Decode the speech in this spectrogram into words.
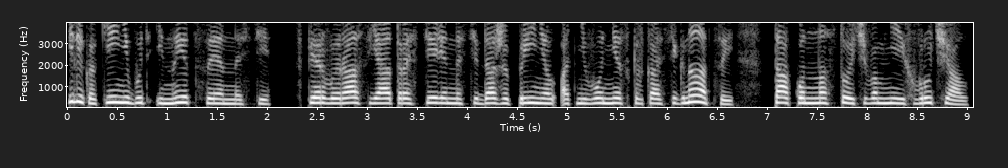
или какие-нибудь иные ценности. В первый раз я от растерянности даже принял от него несколько ассигнаций, так он настойчиво мне их вручал.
